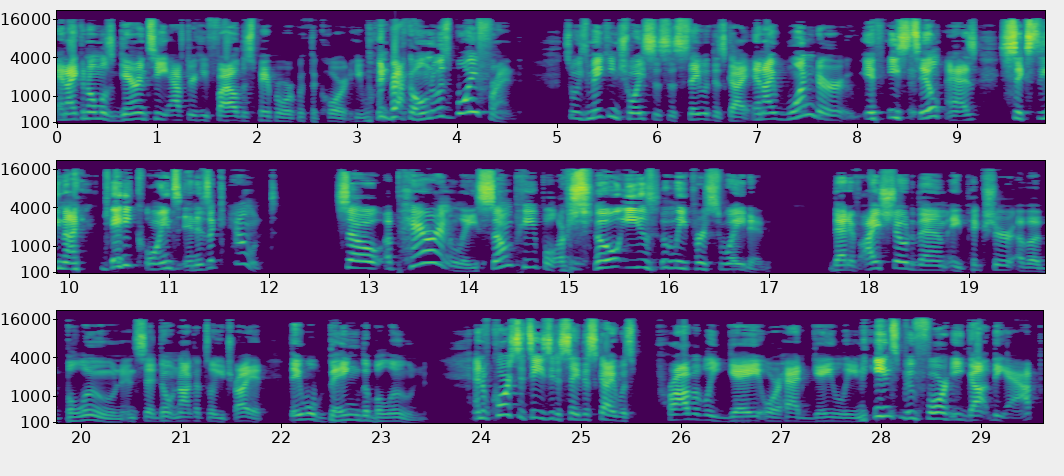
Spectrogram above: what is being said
And I can almost guarantee after he filed his paperwork with the court, he went back home to his boyfriend. So he's making choices to stay with this guy. And I wonder if he still has 69 gay coins in his account. So apparently, some people are so easily persuaded that if I showed them a picture of a balloon and said, don't knock until you try it, they will bang the balloon. And of course, it's easy to say this guy was probably gay or had gay leanings before he got the app.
